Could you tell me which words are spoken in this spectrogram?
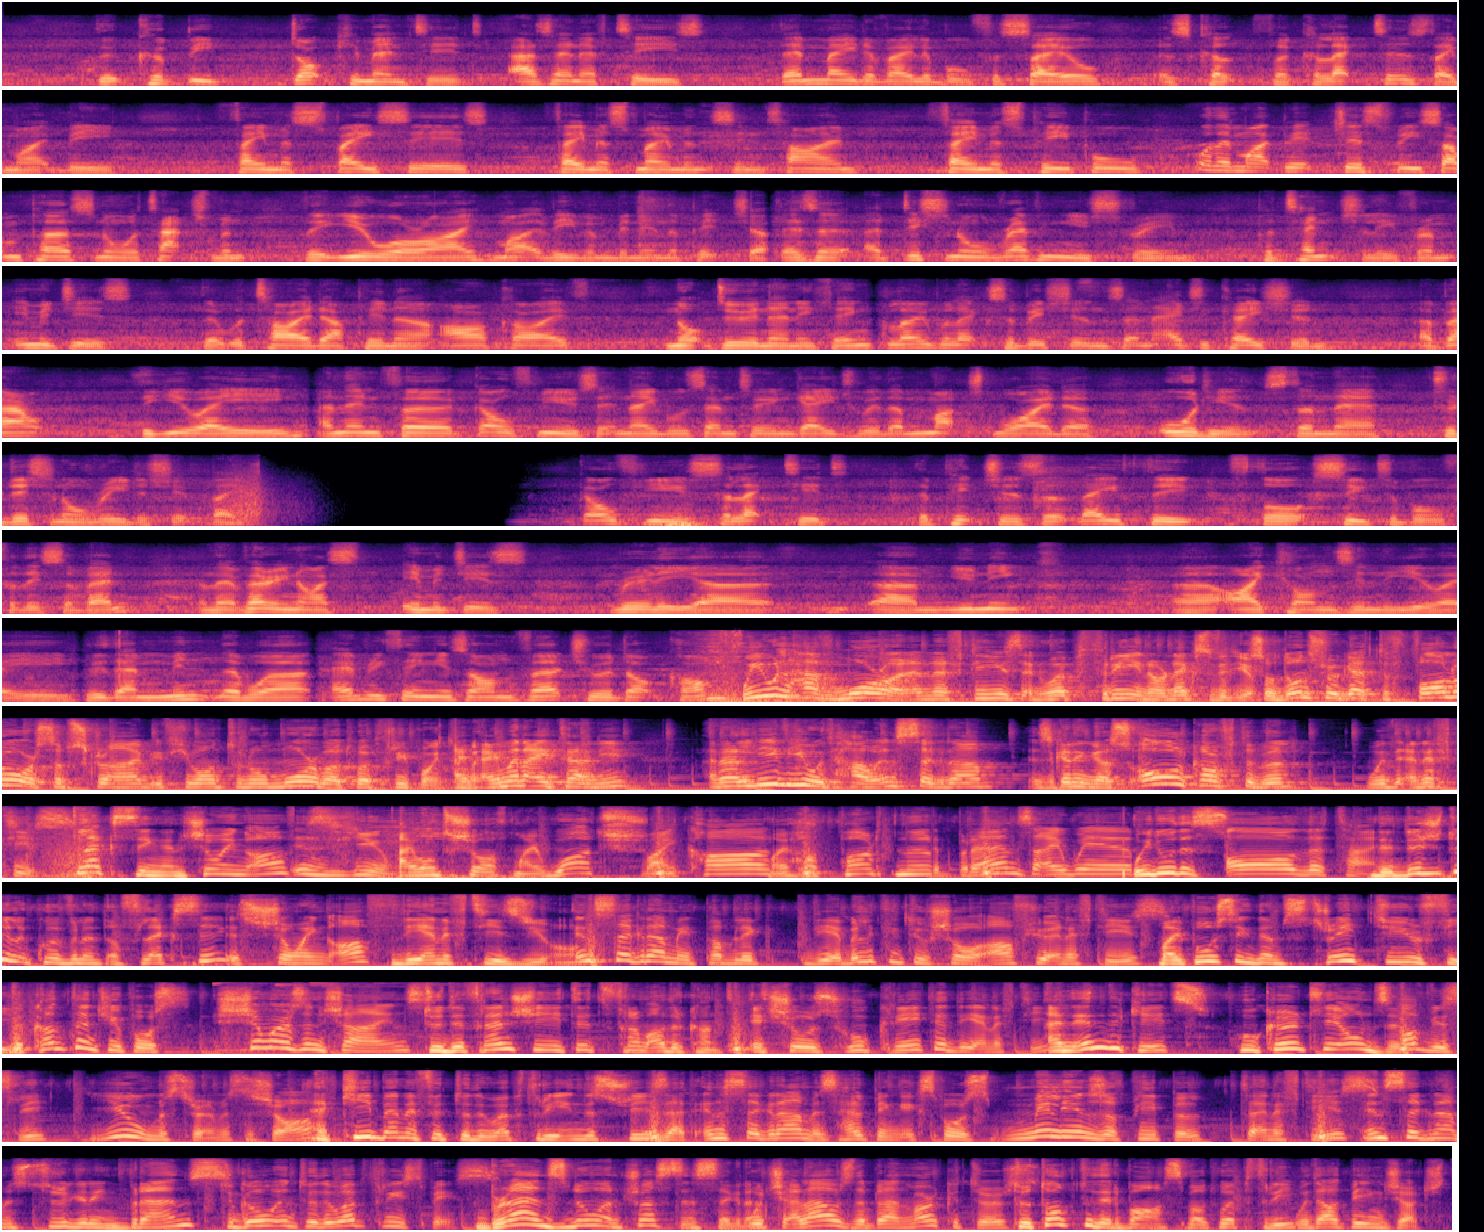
that could be documented as NFTs, then made available for sale as co- for collectors. They might be famous spaces, famous moments in time, famous people, or there might be just be some personal attachment that you or I might have even been in the picture. There's an additional revenue stream potentially from images that were tied up in an archive, not doing anything, global exhibitions and education about the UAE, and then for Gulf News, it enables them to engage with a much wider audience than their traditional readership base. Gulf News selected the pictures that they th- thought suitable for this event, and they're very nice images, really uh, um, unique uh, icons in the UAE, who then mint their work. Everything is on virtua.com. We will have more on NFTs and Web3 in our next video, so don't forget to follow or subscribe if you want to know more about Web 3.0. I'm Ayman Aitani, and I'll leave you with how Instagram is getting us all comfortable with NFTs. Flexing and showing off Is human. I want to show off my watch, My car, my hot partner. the brands I wear, We do this all the time. The digital equivalent of flexing is showing off. the NFTs you own. Instagram made public the ability to show off your NFTs. by posting them straight to your feed the content you post shimmers and shines. to differentiate it from other content It shows who created the NFT. and indicates who currently owns it. obviously, you, Mr. and Mrs. Shaw, A key benefit to the Web3 industry is that Instagram is helping expose millions of people to NFTs Instagram is triggering brands. to go into the Web3 space, Brands know and trust Instagram which allows the brand marketers to talk to their boss about Web3 without being judged.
